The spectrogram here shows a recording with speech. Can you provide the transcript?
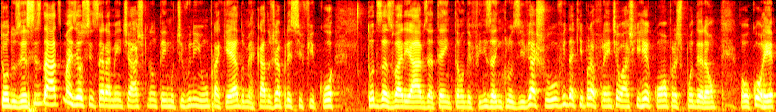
todos esses dados, mas eu sinceramente acho que não tem motivo nenhum para queda. O mercado já precificou todas as variáveis até então definidas, inclusive a chuva, e daqui para frente eu acho que recompras poderão ocorrer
